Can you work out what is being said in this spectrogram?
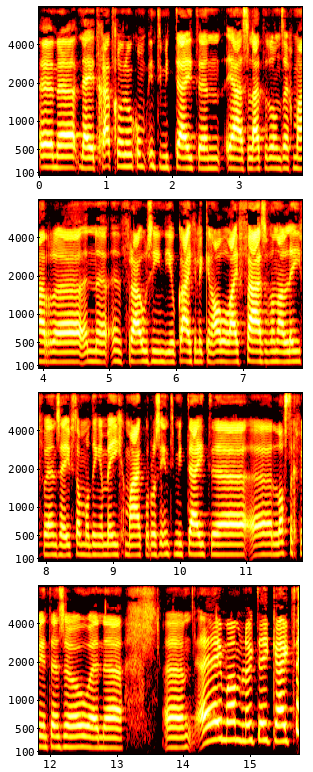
En uh, nee, het gaat gewoon ook om intimiteit. En ja, ze laten dan zeg maar uh, een, eh, een vrouw zien die ook eigenlijk in allerlei fasen van haar leven. En ze heeft allemaal dingen meegemaakt waardoor ze intimiteit uh, lastig vindt en zo. En ehm, hey mam, leuk dat je kijkt.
